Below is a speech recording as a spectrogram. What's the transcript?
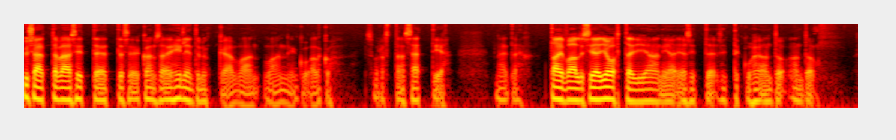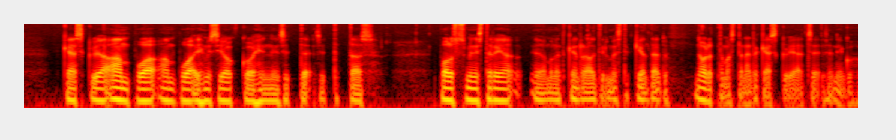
pysäyttävää sitten, että se kansa ei hiljentynytkään, vaan, vaan niin kuin alkoi suorastaan sättiä näitä taivaallisia johtajiaan ja, ja sitten, sitten kun he antoi anto käskyä ampua, ampua ihmisjoukkoihin, niin sitten, sitten taas puolustusministeri ja, ja monet kenraalit ilmeisesti kieltäytyi noudattamasta näitä käskyjä, että se, se niin kuin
